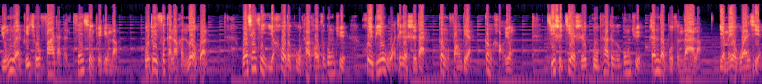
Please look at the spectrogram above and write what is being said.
永远追求发展的天性决定的。我对此感到很乐观，我相信以后的股票投资工具会比我这个时代更方便、更好用。即使届时股票这个工具真的不存在了，也没有关系，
